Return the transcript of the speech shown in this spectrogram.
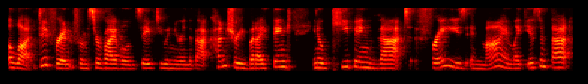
a lot different from survival and safety when you're in the back country but i think you know keeping that phrase in mind like isn't that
